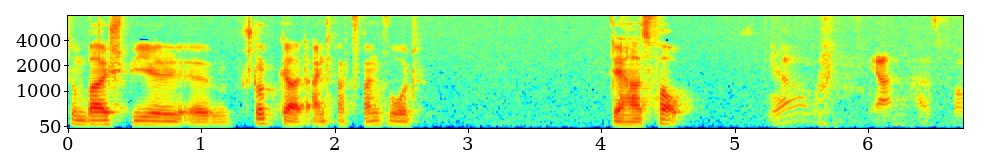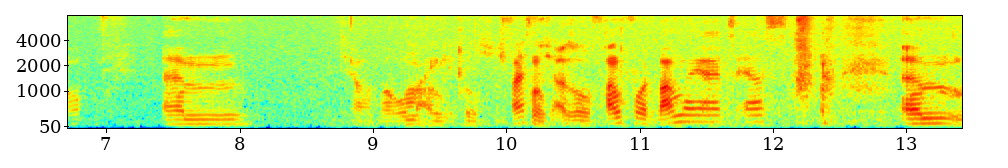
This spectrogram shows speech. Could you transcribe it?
zum Beispiel ähm, Stuttgart, Eintracht Frankfurt, der HSV? Ja, ja, HSV. Ähm, tja, warum eigentlich nicht? Ich weiß nicht. Also Frankfurt waren wir ja jetzt erst. ähm,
